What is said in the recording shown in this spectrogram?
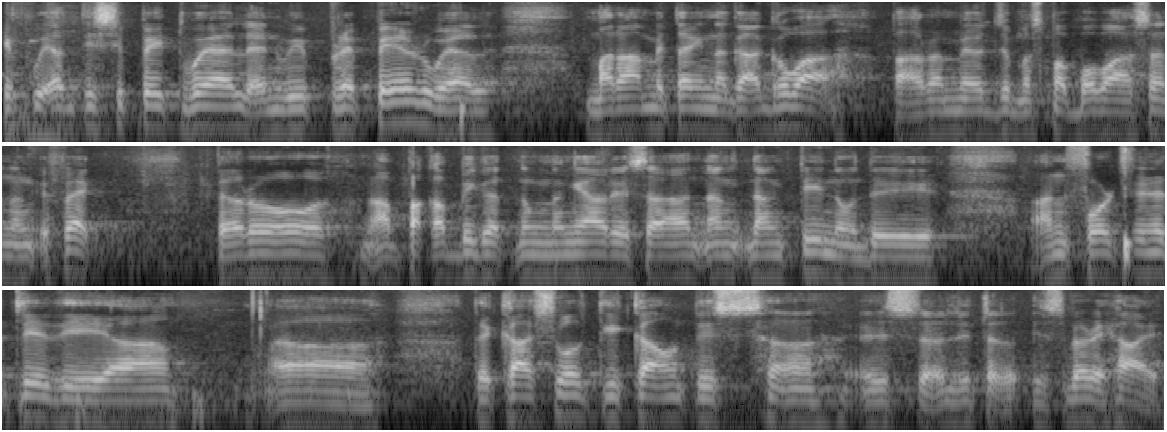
If we anticipate well and we prepare well, marami tayong nagagawa para medyo mas mabawasan ang effect. Pero napakabigat nung nangyari sa ng, ng Tino. The, unfortunately, the uh, uh, the casualty count is uh, is a little is very high.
